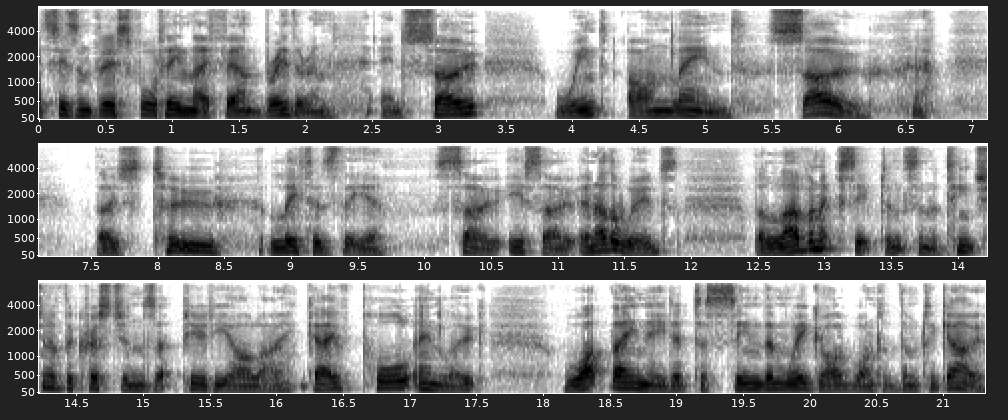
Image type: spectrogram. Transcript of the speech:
It says in verse 14, they found brethren, and so went on land. So, those two letters there, so, S-O. In other words, the love and acceptance and attention of the Christians at Puteoli gave Paul and Luke what they needed to send them where God wanted them to go.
